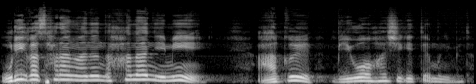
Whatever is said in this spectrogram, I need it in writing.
우리가 사랑하는 하나님이 악을 미워하시기 때문입니다.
